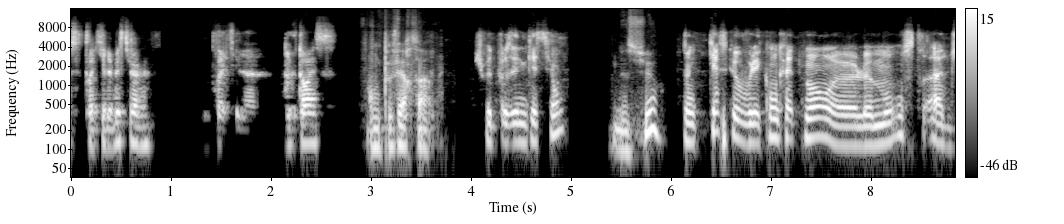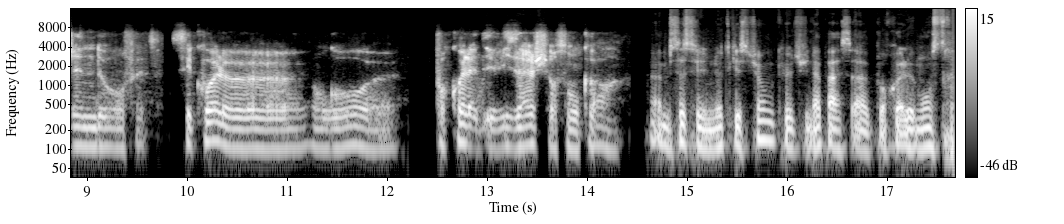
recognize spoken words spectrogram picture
C'est toi qui es la bestiole. C'est toi qui es la doctoresse. On peut faire ça. Je peux te poser une question? Bien sûr. Donc, qu'est-ce que vous voulez concrètement euh, le monstre à Jendo, en fait? C'est quoi le. En gros, euh, pourquoi elle a des visages sur son corps? Ah, mais ça, c'est une autre question que tu n'as pas, ça. Pourquoi le monstre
